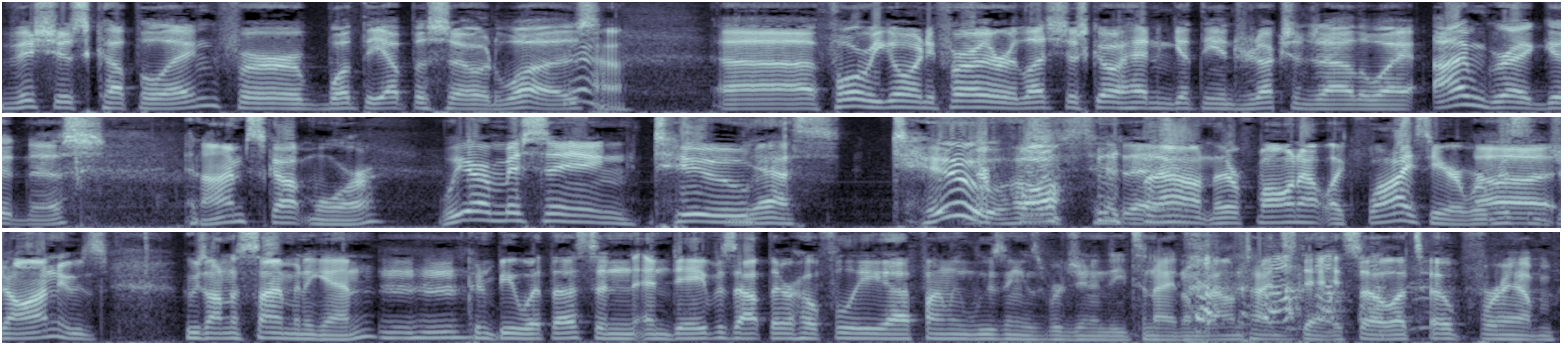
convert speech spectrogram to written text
vicious coupling for what the episode was. Yeah. Uh, before we go any further, let's just go ahead and get the introductions out of the way. I'm Greg Goodness. And I'm Scott Moore. We are missing two, Yes. Two They're hosts falling today. out. They're falling out like flies here. We're Uh, missing John, who's who's on assignment again. Mm-hmm. Couldn't be with us, and and Dave is out there, hopefully uh, finally losing his virginity tonight on Valentine's Day. So let's hope for him.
